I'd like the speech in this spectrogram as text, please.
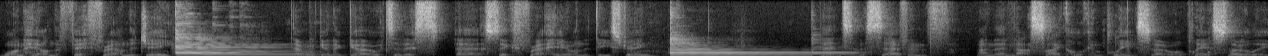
One hit on the fifth fret on the G. Then we're going to go to this uh, sixth fret here on the D string then to the seventh, and then that cycle completes. So I'll play it slowly.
